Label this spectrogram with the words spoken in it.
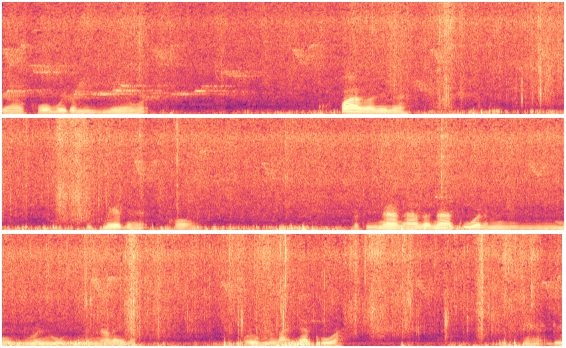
ยาโค้งไปตามแนวฮะกว้างแล้วนี่นะสิบเมตรนะฮะ คลองพอถึงหน้าน้ำแล้วน่ากลัวนะมันหมุนมันหมุนมันอะไรนะเออมันไหลน่ากลัวนี่ฮะดู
